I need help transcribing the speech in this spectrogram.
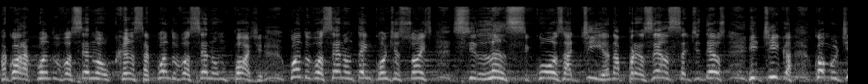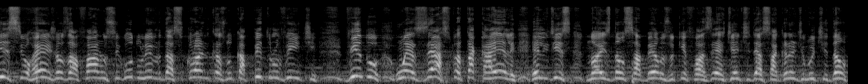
Agora, quando você não alcança, quando você não pode, quando você não tem condições, se lance com ousadia na presença de Deus e diga, como disse o rei Josafá no segundo livro das Crônicas, no capítulo 20: vindo um exército atacar ele, ele diz: Nós não sabemos o que fazer diante dessa grande multidão,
